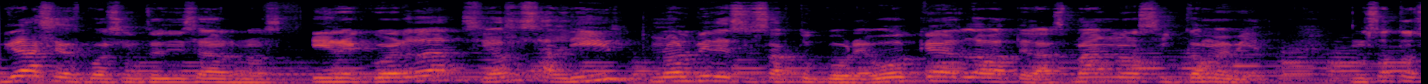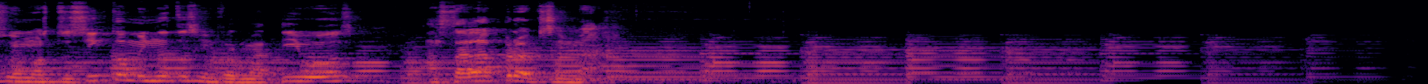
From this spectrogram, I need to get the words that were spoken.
Gracias por sintonizarnos. Y recuerda, si vas a salir, no olvides usar tu cubrebocas, lávate las manos y come bien. Nosotros fuimos tus 5 minutos informativos. Hasta la próxima.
